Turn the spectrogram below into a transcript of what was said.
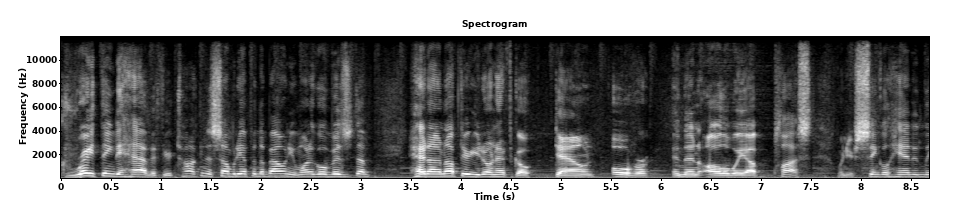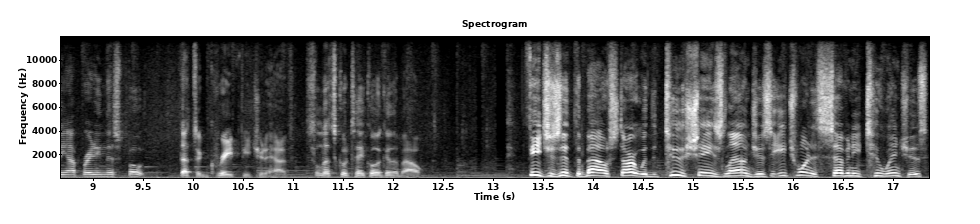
Great thing to have if you're talking to somebody up in the bow and you want to go visit them, head on up there. You don't have to go down, over, and then all the way up. Plus, when you're single-handedly operating this boat, that's a great feature to have. So let's go take a look at the bow. Features at the bow start with the two chaise lounges. Each one is 72 inches,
